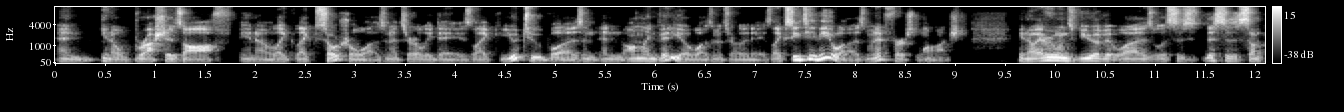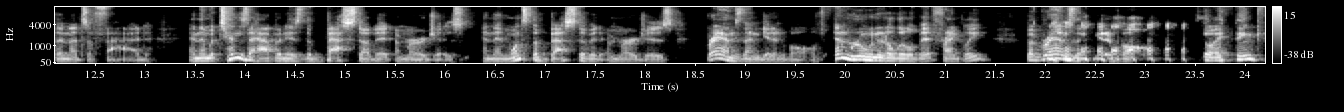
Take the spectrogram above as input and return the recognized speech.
and you know brushes off you know like like social was in its early days like youtube was and, and online video was in its early days like ctv was when it first launched you know everyone's view of it was well this is this is something that's a fad and then what tends to happen is the best of it emerges and then once the best of it emerges brands then get involved and ruin it a little bit, frankly, but brands then get involved. So I think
